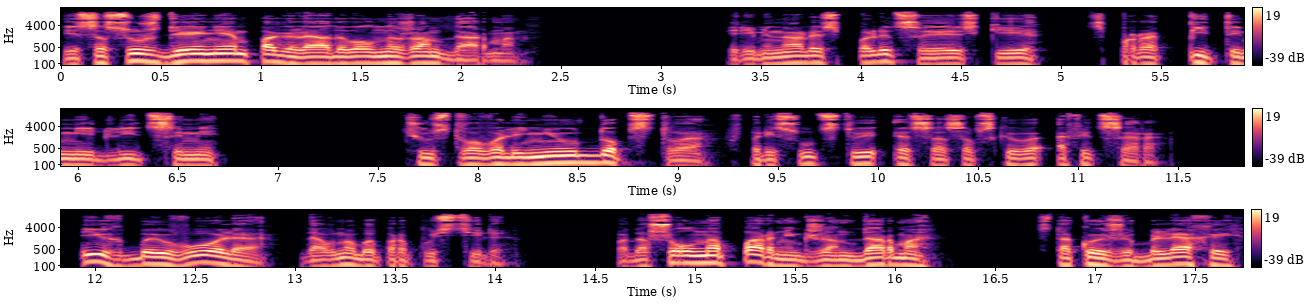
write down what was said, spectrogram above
и с осуждением поглядывал на жандарма. Переминались полицейские с пропитыми лицами, чувствовали неудобство в присутствии эсэсовского офицера. Их бы воля давно бы пропустили. Подошел напарник жандарма с такой же бляхой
